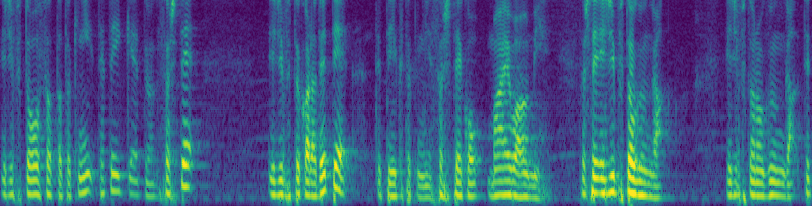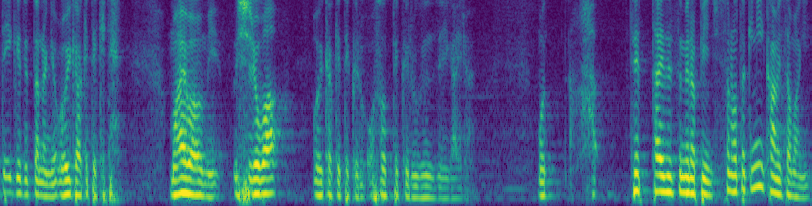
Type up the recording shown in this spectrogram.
エジプトを襲った時に「出て行け」ってそしてエジプトから出て出ていく時にそしてこう前は海そしてエジプト軍がエジプトの軍が出ていけって言ったのに追いかけてきて前は海後ろは追いかけてくる襲ってくる軍勢がいる。もう絶対絶命のピンチ。その時に神様に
